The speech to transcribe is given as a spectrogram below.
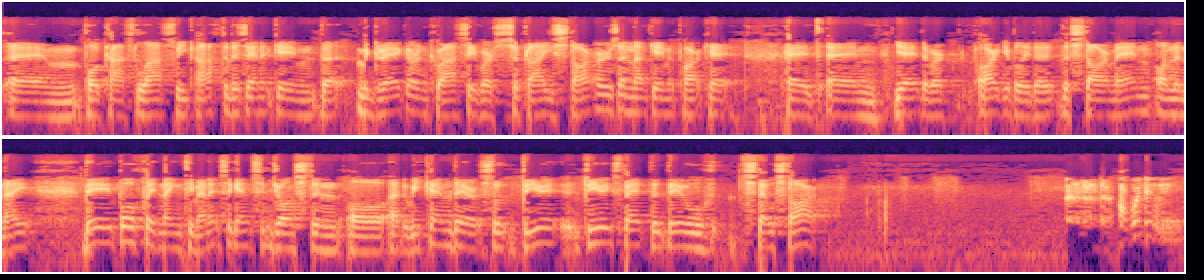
um, podcast last week after the Zenit game that McGregor and Kouassi were surprise starters in that game at Parkhead. Um, yeah, they were arguably the, the star men on the night. They both played 90 minutes against St Johnstone uh, at the weekend there. So, do you do you expect that they'll still start? I wouldn't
